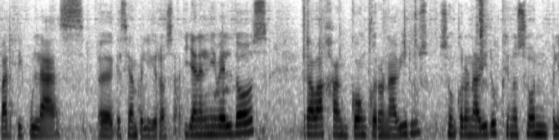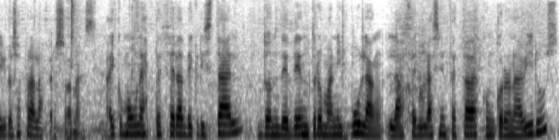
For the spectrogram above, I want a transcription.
partículas eh, que sean peligrosas. Y ya en el nivel 2 trabajan con coronavirus, son coronavirus que no son peligrosos para las personas. Hay como unas peceras de cristal donde dentro manipulan las células infectadas con coronavirus,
